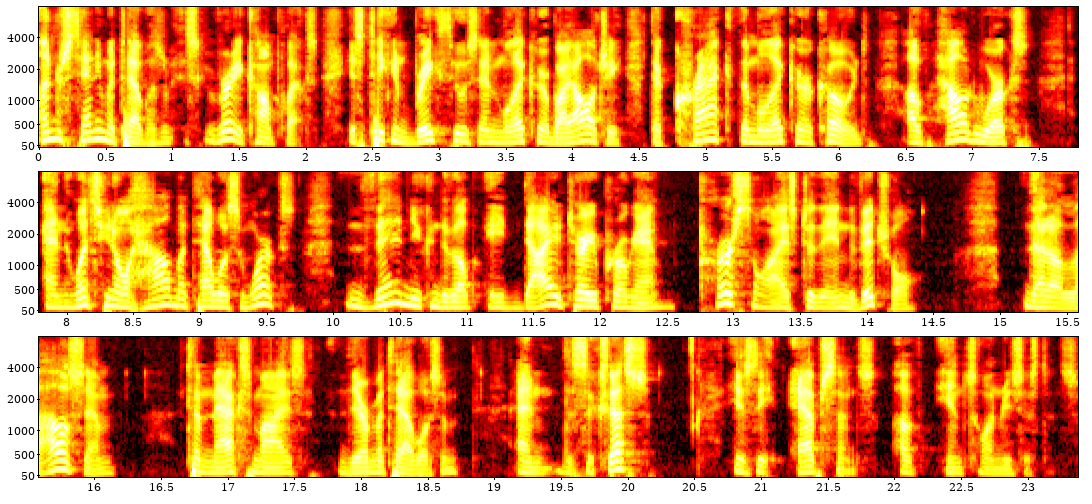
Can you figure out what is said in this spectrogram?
understanding metabolism is very complex. It's taken breakthroughs in molecular biology to crack the molecular code of how it works and once you know how metabolism works, then you can develop a dietary program personalized to the individual that allows them to maximize their metabolism. And the success is the absence of insulin resistance.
